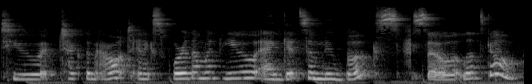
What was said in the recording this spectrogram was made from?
to check them out and explore them with you and get some new books. So let's go!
